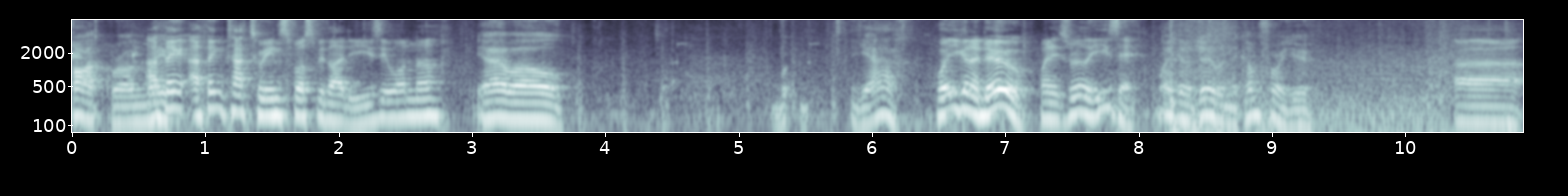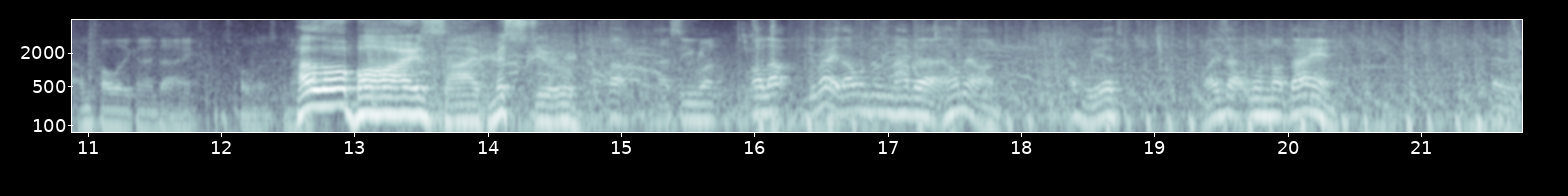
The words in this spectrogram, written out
fuck, we're. I think I think Tatooine's supposed to be like the easy one though. Yeah, well. w- Yeah. What are you gonna do when it's really easy? What are you gonna do when they come for you? Uh, I'm probably gonna die. That's probably what's gonna happen. Hello, boys. I've missed you. Oh, I see one. Oh, that you're right. That one doesn't have a helmet on. That's weird. Why is that one not dying? There we go.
